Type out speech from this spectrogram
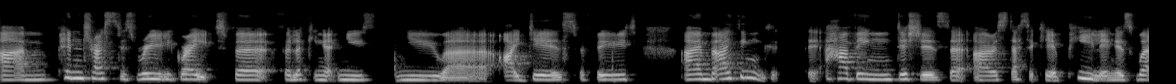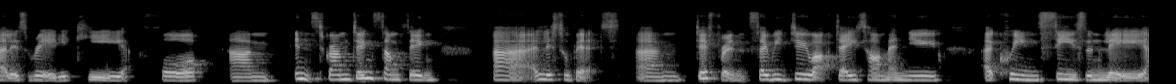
Um, Pinterest is really great for for looking at new new uh, ideas for food, um, but I think having dishes that are aesthetically appealing as well is really key for um, Instagram. Doing something uh, a little bit um, different. So we do update our menu at Queen's seasonally,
